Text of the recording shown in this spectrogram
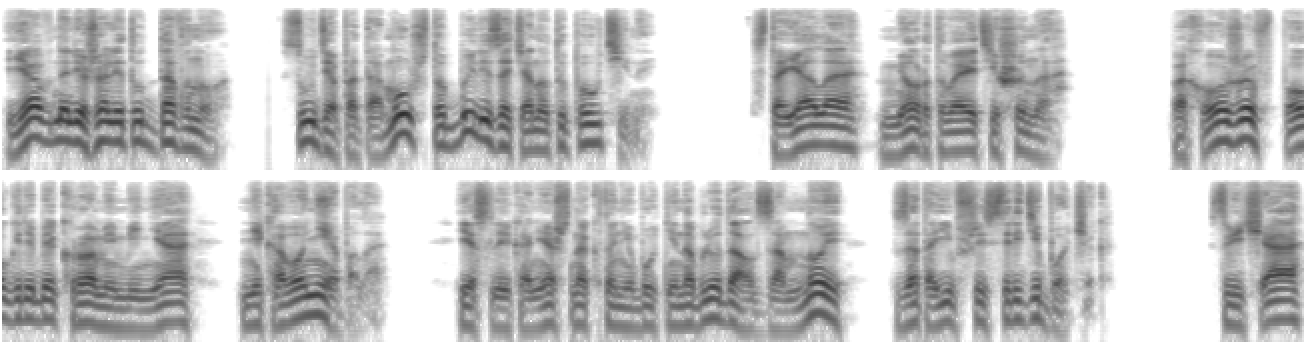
явно лежали тут давно, судя по тому, что были затянуты паутиной. Стояла мертвая тишина. Похоже, в погребе кроме меня никого не было, если, конечно, кто-нибудь не наблюдал за мной, затаившись среди бочек. Свеча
